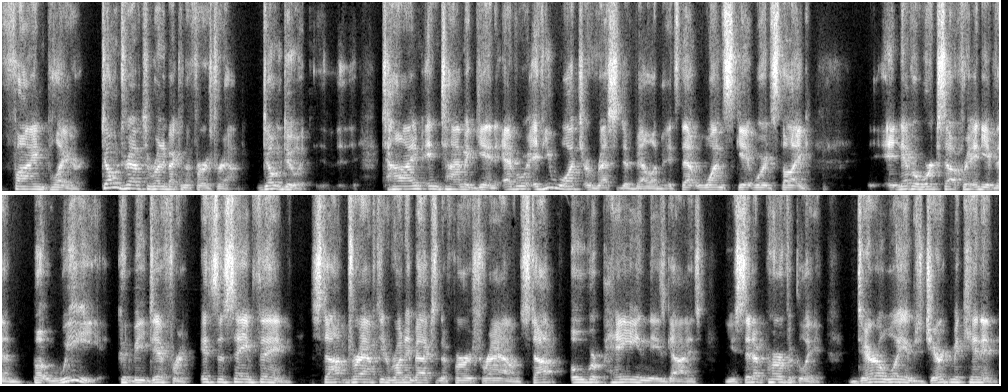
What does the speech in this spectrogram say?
fine player. Don't draft a running back in the first round. Don't do it. Time and time again, Everyone, If you watch Arrested Development, it's that one skit where it's like it never works out for any of them. But we could be different. It's the same thing. Stop drafting running backs in the first round. Stop overpaying these guys. You set up perfectly. Darrel Williams, Jerick McKinnon,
